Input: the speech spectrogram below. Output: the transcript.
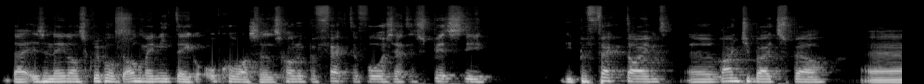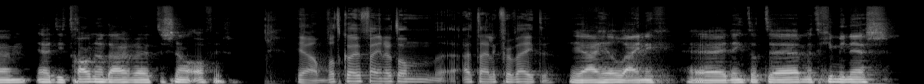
daar is een Nederlandse club over het algemeen niet tegen opgewassen. Het is gewoon een perfecte voorzet. Een spits die, die perfect timed. Uh, randje buitenspel. Uh, ja, die Trauner daar uh, te snel af is. Ja, wat kan je Feyenoord dan uiteindelijk verwijten? Ja, heel weinig. ik denk dat met Jiménez...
